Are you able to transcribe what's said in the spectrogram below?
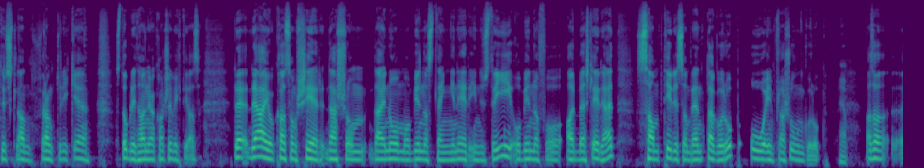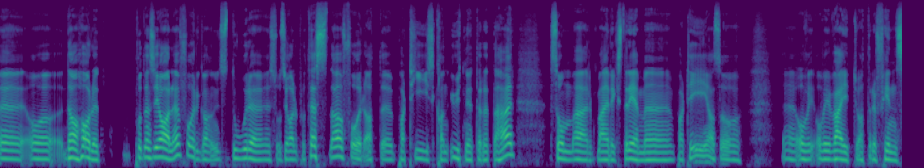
Tyskland, Frankrike, Storbritannia kanskje viktig, altså. Det, det, er jo hva som skjer dersom de nå må begynne å stenge ned industri og begynne å få arbeidsledighet, samtidig som renta går opp og inflasjonen går opp. Ja. Altså, eh, og da har du et potensialet for store sosiale protester, for at partier parti kan utnytte dette her, som er mer ekstreme parti. altså uh, og, vi, og vi vet jo at det finnes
